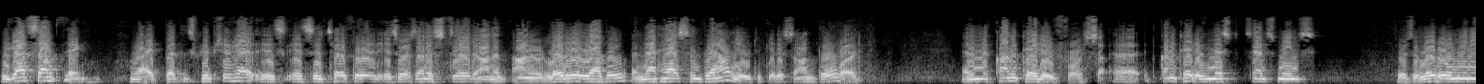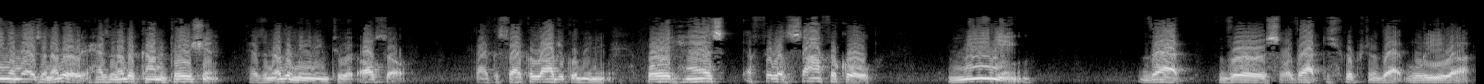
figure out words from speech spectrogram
we got something. Right, but the scripture has, is, is interpreted, is, is understood on a, on a literal level, and that has some value to get us on board. And in the connotative, or uh, connotative in this sense means there's a literal meaning and there's another, has another connotation, has another meaning to it also, like a psychological meaning, or it has a philosophical meaning, that verse or that description of that lila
